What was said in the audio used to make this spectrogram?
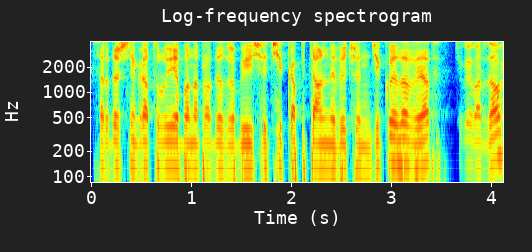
Serdecznie gratuluję, bo naprawdę zrobiliście ci kapitalny wyczyn. Dziękuję za wywiad. Dziękuję bardzo.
